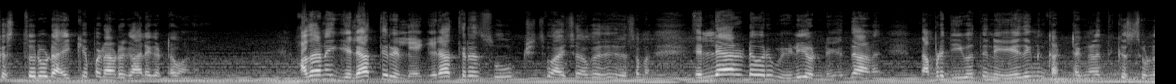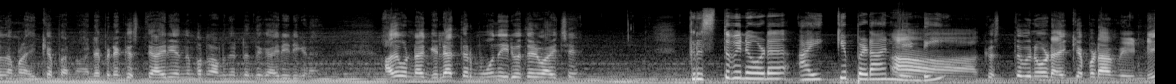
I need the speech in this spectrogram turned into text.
ക്രിസ്തുവിനോട് ഐക്യപ്പെടാൻ ഒരു കാലഘട്ടമാണ്. അതാണ് ഈ ഗലാത്തിരല്ലേ ഗലാത്തിര സൂക്ഷിച്ച് വായിച്ചാൽ നമുക്ക് രസമാണ്. എല്ലാവരുടെയും ഒരു വിളിയുണ്ട്. എന്താണ്? നമ്മുടെ ജീവിതത്തിന്റെ ഏതെങ്കിലും ഘട്ടങ്ങളിൽ ക്രിസ്തുവിനോട് നമ്മൾ ഐക്യപ്പെടണം. അല്ലെ പിന്നെ ക്രിസ്ത്യാനി എന്നും പറഞ്ഞ് നടന്നിട്ട് എന്ത് കാര്യം ഇരിക്കണേ അതുകൊണ്ടാണ് ഗലാത്തിർ മൂന്ന് ഇരുപത്തേഴ് വായിച്ചേ. ക്രിസ്തുവിനോട് ഐക്യപ്പെടാൻ വേണ്ടി ക്രിസ്തുവിനോട് ഐക്യപ്പെടാൻ വേണ്ടി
